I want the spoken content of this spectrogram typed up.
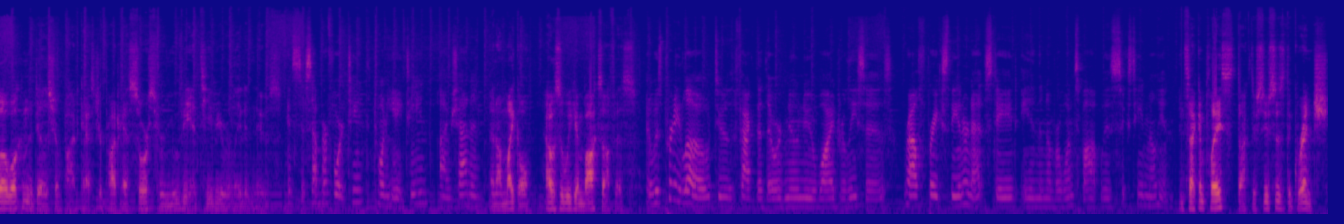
Hello, welcome to the Daily Show podcast, your podcast source for movie and TV related news. It's December 14th, 2018. I'm Shannon. And I'm Michael. How was the weekend box office? It was pretty low due to the fact that there were no new wide releases. Ralph Breaks the Internet stayed in the number one spot with 16 million. In second place, Dr. Seuss's The Grinch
